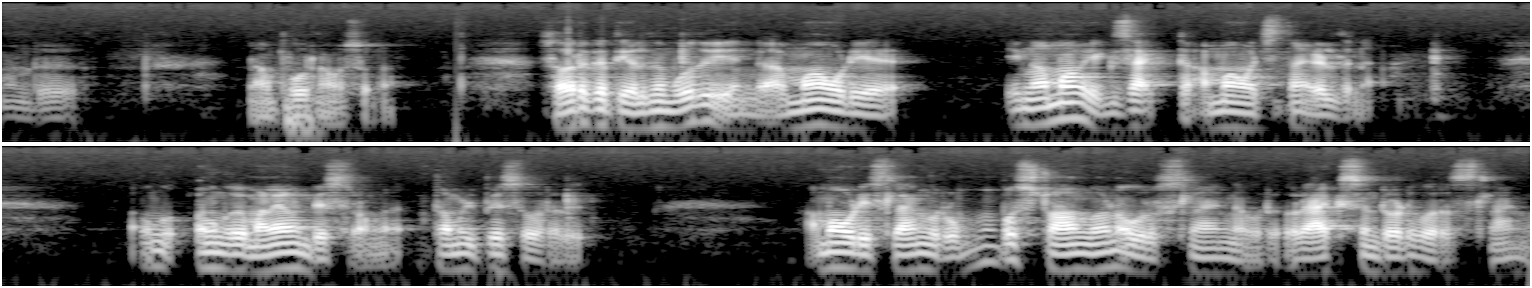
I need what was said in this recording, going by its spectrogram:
வந்து நான் பூர்ணாவை சொல்லுவேன் சவர்க்கத்தை எழுதும்போது எங்கள் அம்மாவுடைய எங்கள் அம்மாவை எக்ஸாக்டாக அம்மா வச்சு தான் எழுதினேன். அவங்க அவங்க மலையாளம் பேசுகிறவங்க தமிழ் பேச வராது அம்மாவுடைய ஸ்லாங் ரொம்ப ஸ்ட்ராங்கான ஒரு ஸ்லாங் ஒரு ஒரு ஆக்சென்ட்டோட ஒரு ஸ்லாங்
